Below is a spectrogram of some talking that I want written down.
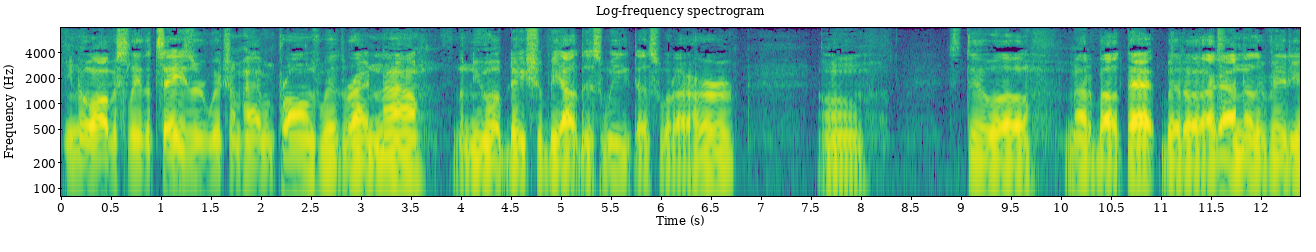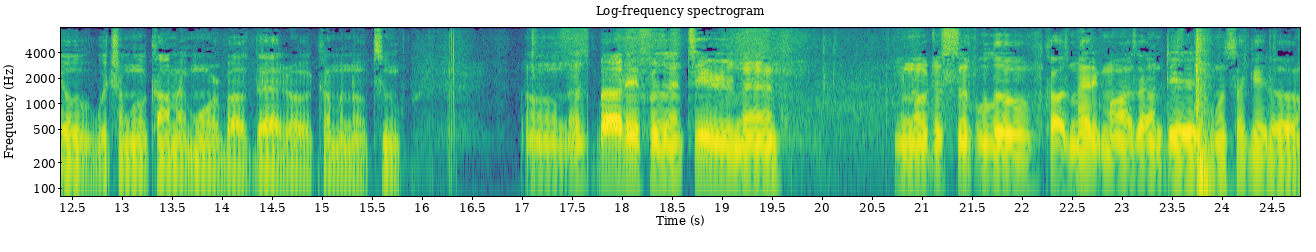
you know, obviously the Tazer, which I'm having problems with right now. The new update should be out this week. That's what I heard. Um, still uh, not about that, but uh, I got another video which I'm going to comment more about that uh, coming up too. Um, that's about it for the interior, man. You know, just simple little cosmetic mods I did. Once I get, uh,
